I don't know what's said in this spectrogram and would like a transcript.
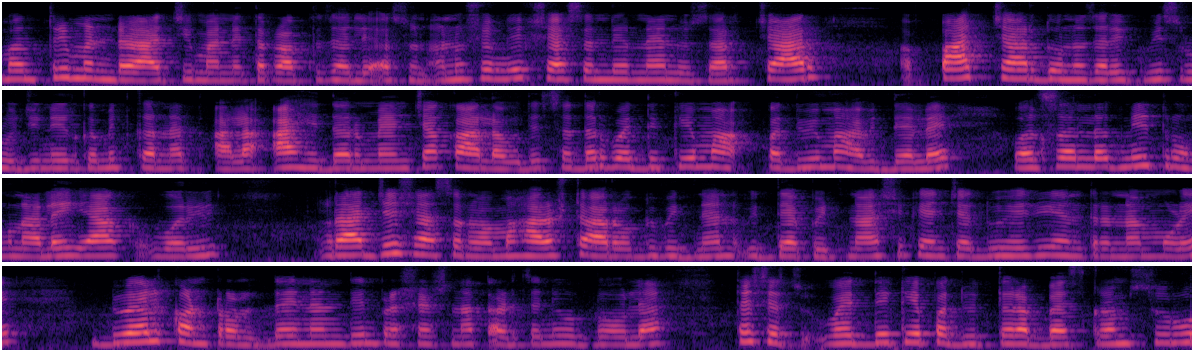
मंत्रिमंडळाची मान्यता प्राप्त झाली असून अनुषंगिक शासन निर्णयानुसार चार पाच चार दोन हजार एकवीस रोजी निर्गमित करण्यात आला आहे. दरम्यानच्या कालावधीत सदर वैद्यकीय महा पदवी महाविद्यालय व संलग्नित रुग्णालय यावरील राज्य शासन व महाराष्ट्र आरोग्य विज्ञान विद्यापीठ नाशिक यांच्या दुहेरी यंत्रणांमुळे ड्युएल कंट्रोल दैनंदिन प्रशासनात अडचणी उद्भवल्या. तसेच वैद्यकीय पदव्युत्तर अभ्यासक्रम सुरू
